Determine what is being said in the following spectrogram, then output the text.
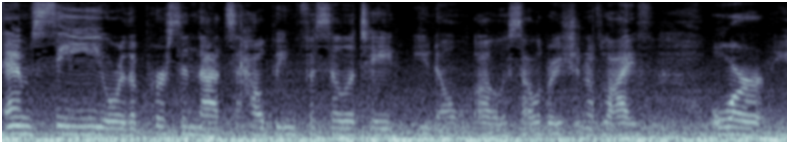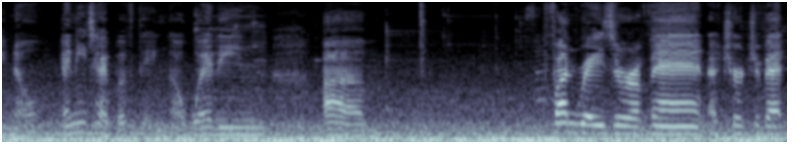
MC or the person that's helping facilitate, you know, a celebration of life or, you know, any type of thing, a wedding, um, fundraiser event, a church event.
